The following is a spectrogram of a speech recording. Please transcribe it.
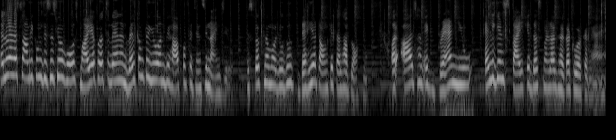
Hello and अस्सलाम वालेकुम this is your host Maria Fartulain and welcome to you on behalf of agency 90 इस वक्त मैं मौजूद हूँ दहिया टाउन के तलहा ब्लॉक में। और आज हम एक ब्रांड न्यू एलिगेंट स्टाइल के 10 मंडला घर का टूर करने आए हैं।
